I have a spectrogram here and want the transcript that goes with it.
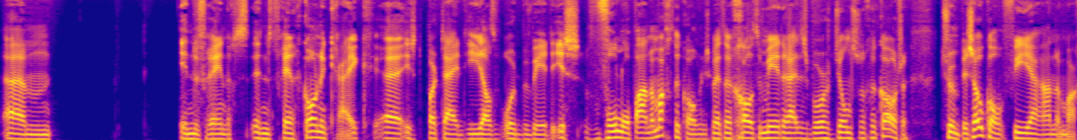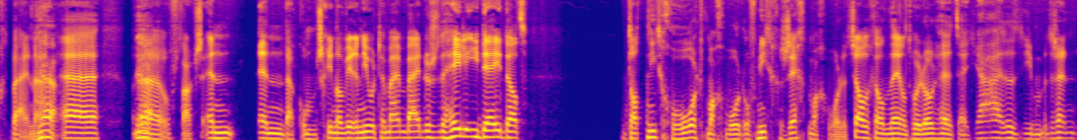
hm. um, in, de Verenigd, in het Verenigd Koninkrijk uh, is de partij die dat ooit beweerde, is volop aan de macht gekomen. Dus met een grote meerderheid is Boris Johnson gekozen. Trump is ook al vier jaar aan de macht bijna. Ja. Uh, ja. uh, of straks. En, en daar komt misschien alweer een nieuwe termijn bij. Dus het hele idee dat dat niet gehoord mag worden of niet gezegd mag worden. Hetzelfde geldt in Nederland hoor je ook de hele tijd. Ja, dat, je, er zijn,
